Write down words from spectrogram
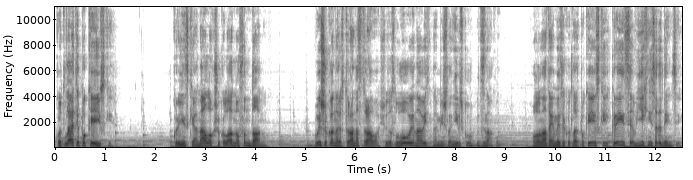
Котлети по-київськи. Український аналог шоколадного фондану. Вишукана ресторанна страва, що заслуговує навіть на мішленівську відзнаку. Головна таємниця котлет по-київськи криється в їхній серединці.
